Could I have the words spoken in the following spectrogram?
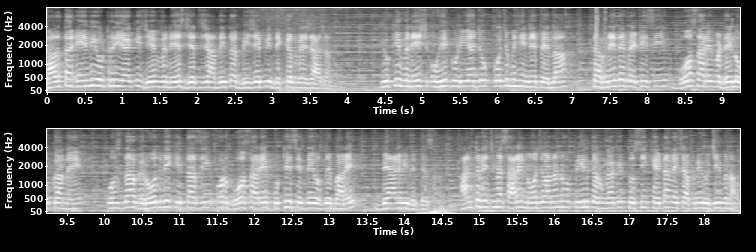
ਗੱਲ ਤਾਂ ਇਹ ਵੀ ਉੱਠ ਰਹੀ ਹੈ ਕਿ ਜੇ ਵਿਨੇਸ਼ ਜਿੱਤ ਜਾਂਦੀ ਤਾਂ ਬੀਜੇਪੀ ਦਿੱਕਤ ਵਿੱਚ ਆ ਜਾਂਦੀ। ਕਿਉਂਕਿ ਵਿਨੇਸ਼ ਉਹੀ ਕੁੜੀ ਹੈ ਜੋ ਕੁਝ ਮਹੀਨੇ ਪਹਿਲਾਂ ਧਰਨੇ ਤੇ ਬੈਠੀ ਸੀ, ਬਹੁਤ ਸਾਰੇ ਵੱਡੇ ਲੋਕਾਂ ਨੇ ਉਸ ਦਾ ਵਿਰੋਧ ਵੀ ਕੀਤਾ ਸੀ ਔਰ ਬਹੁਤ ਸਾਰੇ ਪੁੱਠੇ ਸਿੱਧੇ ਉਸ ਦੇ ਬਾਰੇ ਬਿਆਨ ਵੀ ਦਿੱਤੇ ਸਨ। ਅੰਤ ਵਿੱਚ ਮੈਂ ਸਾਰੇ ਨੌਜਵਾਨਾਂ ਨੂੰ ਅਪੀਲ ਕਰੂੰਗਾ ਕਿ ਤੁਸੀਂ ਖੇਡਾਂ ਵਿੱਚ ਆਪਣੀ ਰੁਚੀ ਬਣਾਓ।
